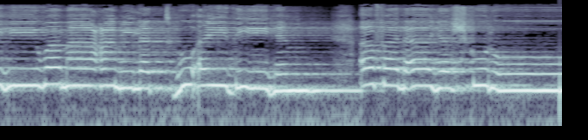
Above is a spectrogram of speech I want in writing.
ثمره وما عملته أيديهم أفلا يشكرون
